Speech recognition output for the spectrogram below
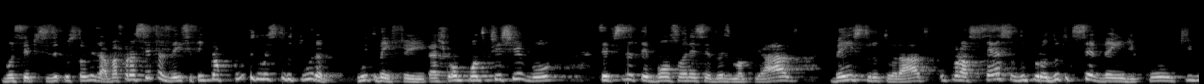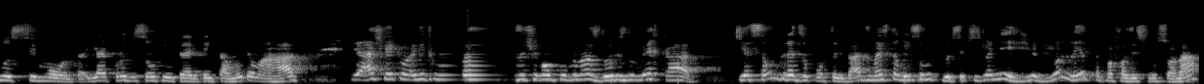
você precisa customizar. Mas para você fazer isso, você tem que ter uma puta de uma estrutura muito bem feita. Acho que é um ponto que você chegou. Você precisa ter bons fornecedores mapeados bem estruturados, o processo do produto que você vende com o que você monta e a produção que entrega tem que estar muito amarrado. E acho que aí a gente começa a chegar um pouco nas dores do mercado, que são grandes oportunidades, mas também são muito duras. Você precisa de uma energia violenta para fazer isso funcionar,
